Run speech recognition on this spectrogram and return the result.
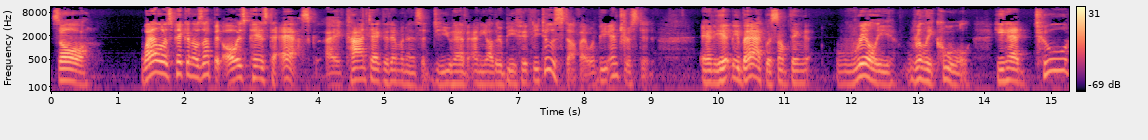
So while I was picking those up, it always pays to ask. I contacted him and I said, do you have any other B-52 stuff? I would be interested. And he hit me back with something really, really cool. He had two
